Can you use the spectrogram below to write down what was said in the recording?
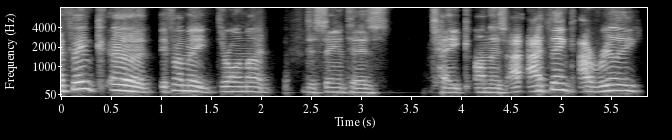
I think uh, if I may throw in my DeSantis take on this, I, I think I really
